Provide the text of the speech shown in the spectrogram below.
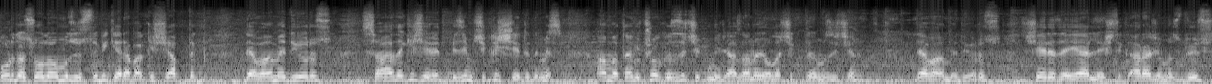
Burada sol omuz üstü bir kere bakış yaptık. Devam ediyoruz. Sağdaki şerit bizim çıkış şeridimiz. Ama tabii çok hızlı çıkmayacağız ana yola çıktığımız için. Devam ediyoruz. Şeride yerleştik. Aracımız düz.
